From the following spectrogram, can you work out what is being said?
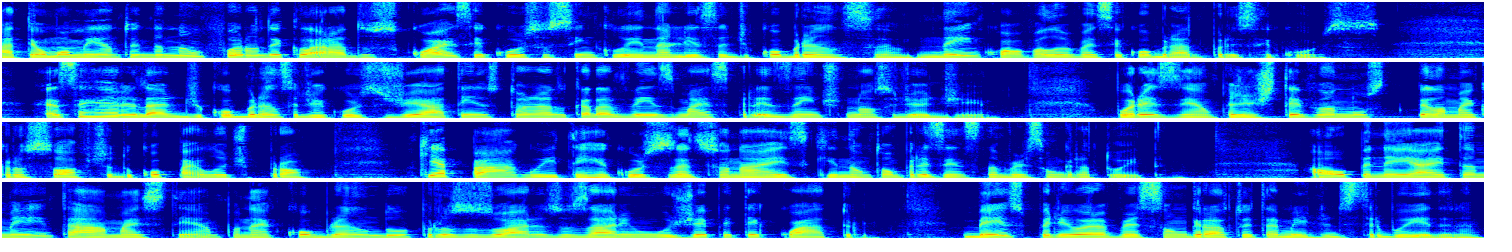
Até o momento, ainda não foram declarados quais recursos se incluem na lista de cobrança, nem qual valor vai ser cobrado por esses recursos. Essa realidade de cobrança de recursos de IA tem se tornado cada vez mais presente no nosso dia a dia. Por exemplo, a gente teve um anúncio pela Microsoft do Copilot Pro, que é pago e tem recursos adicionais que não estão presentes na versão gratuita. A OpenAI também está há mais tempo né, cobrando para os usuários usarem o GPT-4, bem superior à versão gratuitamente distribuída. Né?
